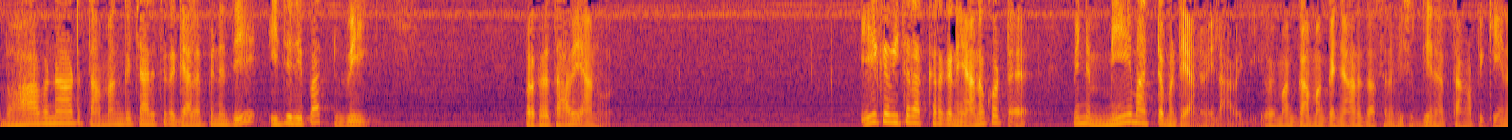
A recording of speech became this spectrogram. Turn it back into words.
භාවනාවට තමන්ගේ චරිතයට ගැළපෙන දේ ඉදිරිපත් වෙයි. ප්‍රකෘතාවේ අනුව. ඒක විතරක් කරගෙන යනකොට මෙන්න මේ මට්ටමට යන වෙලාවේදී ඔය මග්ගා මග්ග ඥාන දර්ශන විසුද්ධිය නැත්තම් අපි කියන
